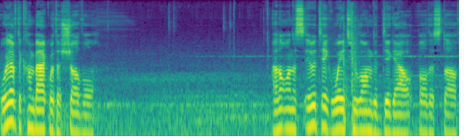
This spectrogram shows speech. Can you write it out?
We'd have to come back with a shovel. I don't want to... It would take way too long to dig out all this stuff.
